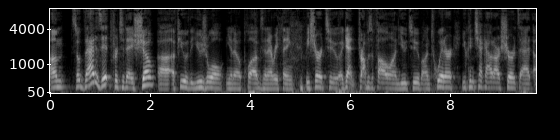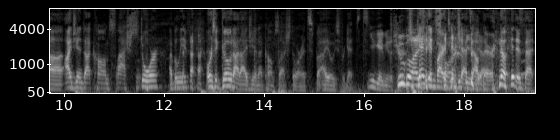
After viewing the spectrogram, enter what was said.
Um, so that is it for today's show. Uh, a few of the usual, you know, plugs and everything. Be sure to again drop us a follow on YouTube, on Twitter. You can check out our shirts at uh, ign.com slash store, I believe, or is it go.ign.com slash store? It's but I always forget. You gave me the shirt. Google You can IGN get fire team chats out Yeah. there. No, it is that.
